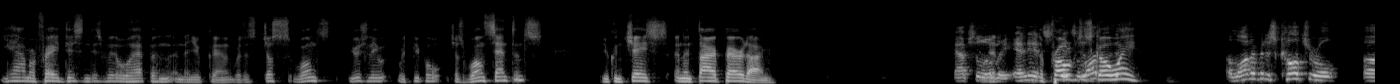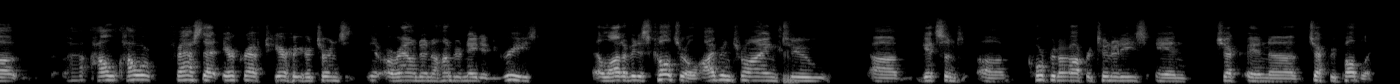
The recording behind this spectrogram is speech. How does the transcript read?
yeah i'm afraid this and this will happen and then you can with just once usually with people just one sentence you can change an entire paradigm Absolutely. And it's the problem it's just go it- away a lot of it is cultural. Uh, how how fast that aircraft carrier turns around in 180 degrees. A lot of it is cultural. I've been trying to uh, get some uh, corporate opportunities in Czech in uh, Czech Republic,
